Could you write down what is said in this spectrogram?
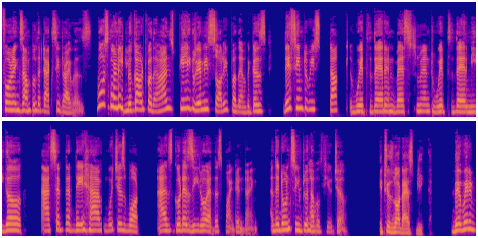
for example, the taxi drivers, who's going to look out for them? I'm feeling really sorry for them because they seem to be stuck with their investment, with their meager asset that they have, which is what? As good as zero at this point in time. And they don't seem to have a future. It is not as bleak. There will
